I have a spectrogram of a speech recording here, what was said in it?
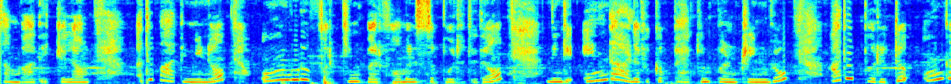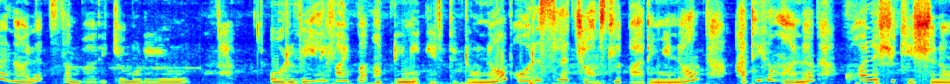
சம்பாதிக்கலாம். அது பார்த்தீங்கன்னா உங்களோட ஒர்க்கிங் பர்ஃபார்மன்ஸை பொறுத்து தான் நீங்கள் எந்த அளவுக்கு பேக்கிங் பண்ணுறீங்களோ அதை பொறுத்து உங்களால் சம்பாதிக்க முடியும். ஒரு வேலைவாய்ப்பு அப்படின்னு எடுத்துட்டோம்னா ஒரு சில ஜாப்ஸில் பார்த்தீங்கன்னா அதிகமான குவாலிஃபிகேஷனோ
